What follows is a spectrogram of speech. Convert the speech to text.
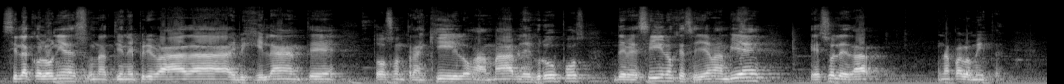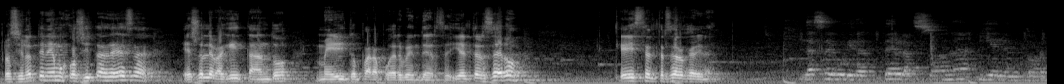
si la colonia es una tiene privada, hay vigilante, todos son tranquilos, amables, grupos de vecinos que se llevan bien, eso le da una palomita. Pero si no tenemos cositas de esas, eso le va quitando mérito para poder venderse. Y el tercero, ¿qué dice el tercero, Karina? La seguridad de la zona y el entorno.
